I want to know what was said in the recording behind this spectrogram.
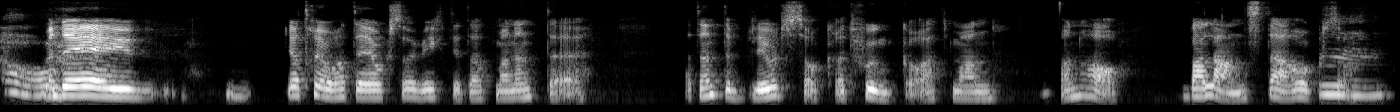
Men det är ju, jag tror att det också är viktigt att man inte, att inte blodsockret sjunker, att man, man har balans där också. Mm.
